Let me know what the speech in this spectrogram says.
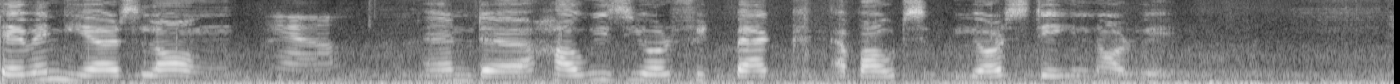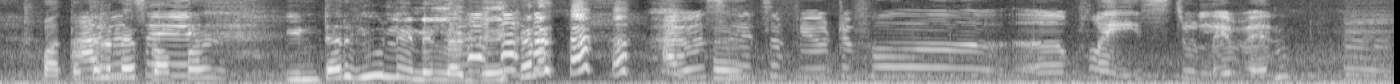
Seven years long Yeah. and uh, how is your feedback about your stay in Norway? पता I चला would मैं say- प्रॉपर इंटरव्यू लेने लग गई I would say it's a beautiful uh, place to live in. Hmm. Mm,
